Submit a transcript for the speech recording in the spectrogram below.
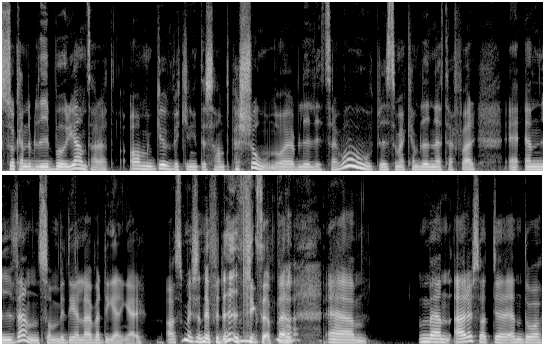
Så kan det bli i början så här att, ja ah, men gud vilken intressant person och jag blir lite så här, oh, precis som jag kan bli när jag träffar eh, en ny vän som vi delar värderingar. Ja, som jag känner för dig till exempel. um, men är det så att jag ändå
